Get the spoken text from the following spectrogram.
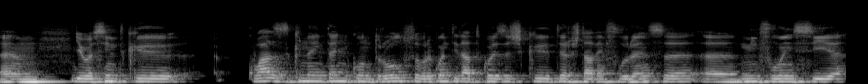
Hum, eu sinto que quase que nem tenho controle sobre a quantidade de coisas que ter estado em Florença ah, me influencia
